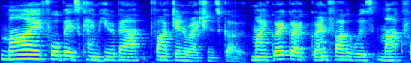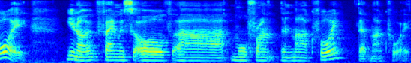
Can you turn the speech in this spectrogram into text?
My forebears came here about five generations ago. My great great grandfather was Mark Foy, you know, famous of uh, More Front Than Mark Foy, that Mark Foy.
